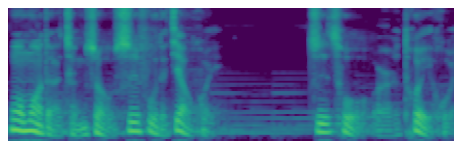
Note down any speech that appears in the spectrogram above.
默默的承受师父的教诲，知错而退回。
